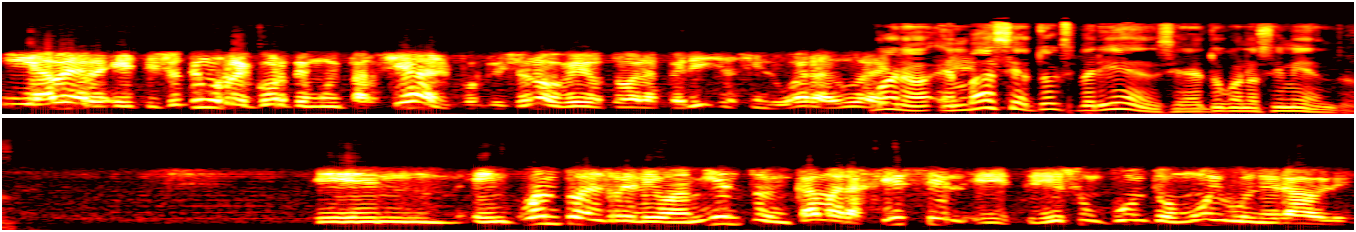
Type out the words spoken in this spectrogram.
Y a ver, este, yo tengo un recorte muy parcial, porque yo no veo todas las pericias sin lugar a dudas. Bueno, en base a tu experiencia, a tu conocimiento. En, en cuanto al relevamiento en cámara Gesell, este, es un punto muy vulnerable,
